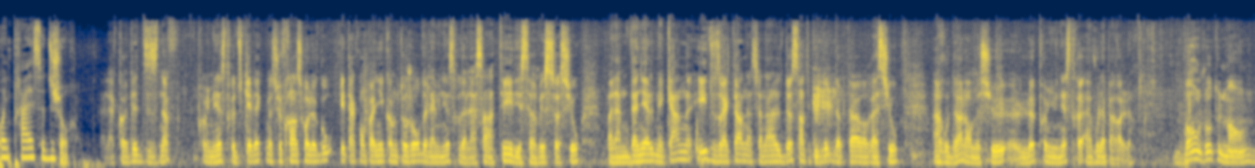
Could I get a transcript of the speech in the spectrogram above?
point de presse du jour. La COVID-19, le premier ministre du Québec, M. François Legault, est accompagné comme toujours de la ministre de la Santé et des Services sociaux, Mme Danielle Mécan, et du directeur national de santé publique, Dr Horacio Arruda. Alors, Monsieur le premier ministre, à vous la parole. Bonjour tout le monde.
